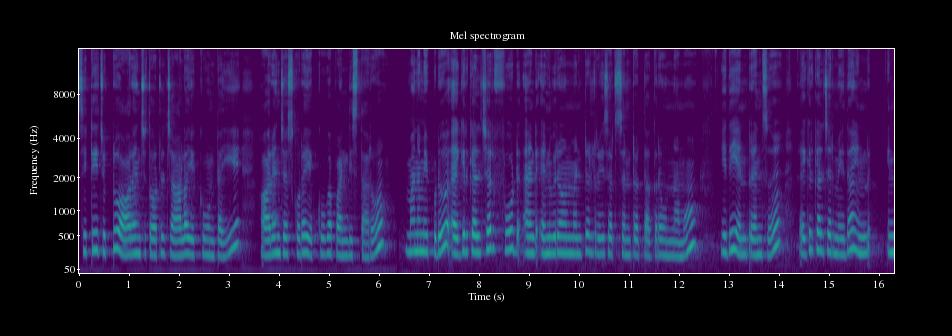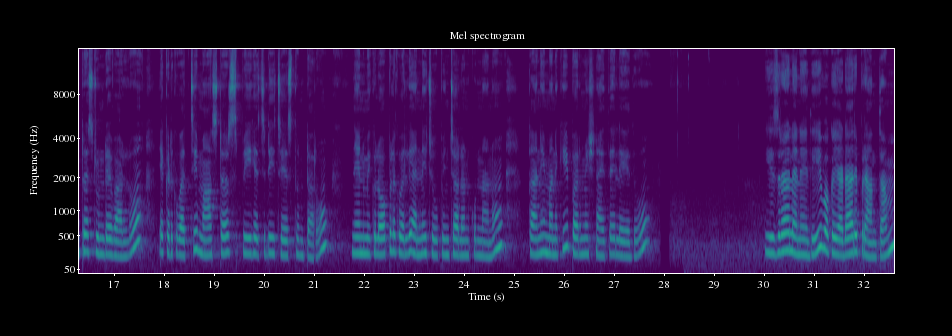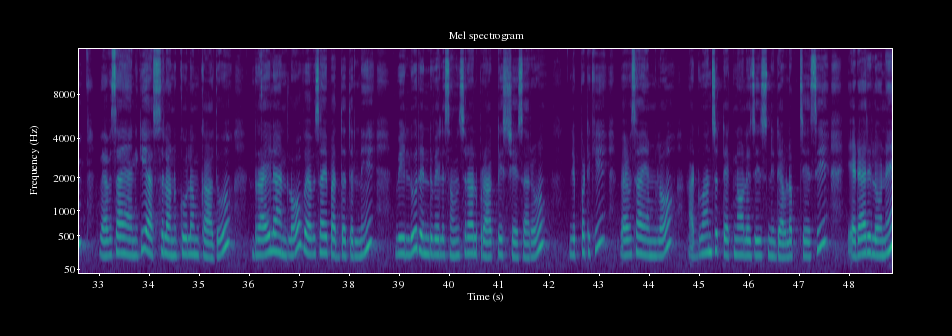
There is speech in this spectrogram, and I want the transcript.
సిటీ చుట్టూ ఆరెంజ్ తోటలు చాలా ఎక్కువ ఉంటాయి. ఆరెంజెస్ కూడా ఎక్కువగా పండిస్తారు. మనం ఇప్పుడు agriculture food and environmental research centre దగ్గర ఉన్నాము. ఇది ఎంట్రన్స్. అగ్రికల్చర్ మీద ఇన్ ఇంట్రెస్ట్ ఉండేవాళ్ళు ఇక్కడికి వచ్చి మాస్టర్స్ పిహెచ్డి చేస్తుంటారు. నేను మీకు లోపలికి వెళ్ళి అన్నీ చూపించాలనుకున్నాను. కానీ మనకి పర్మిషన్ అయితే లేదు. ఇజ్రాయెల్ అనేది ఒక ఎడారి ప్రాంతం. వ్యవసాయానికి అస్సలు అనుకూలం కాదు. డ్రై ల్యాండ్లో వ్యవసాయ పద్ధతుల్ని వీళ్ళు రెండు వేల సంవత్సరాలు ప్రాక్టీస్ చేశారు. ఇప్పటికీ వ్యవసాయంలో అడ్వాన్స్డ్ టెక్నాలజీస్ని డెవలప్ చేసి ఎడారిలోనే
